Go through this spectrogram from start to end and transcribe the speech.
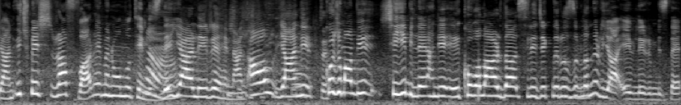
Yani 3-5 raf var. Hemen onu temizle. Ha. Yerleri hemen al. Yani Bitti. kocaman bir şeyi bile hani e, kovalarda silecekler hazırlanır ya evlerimizde.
